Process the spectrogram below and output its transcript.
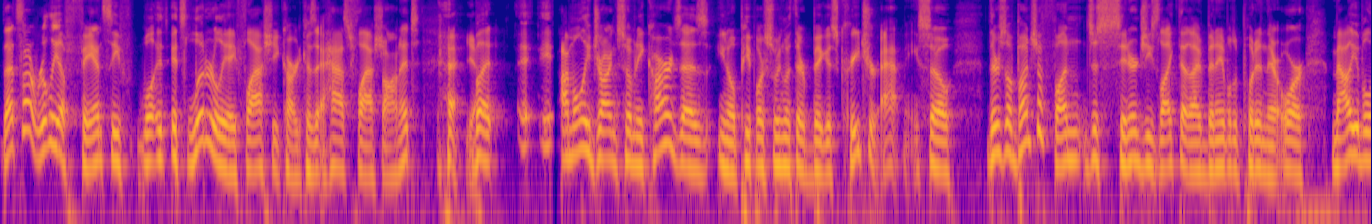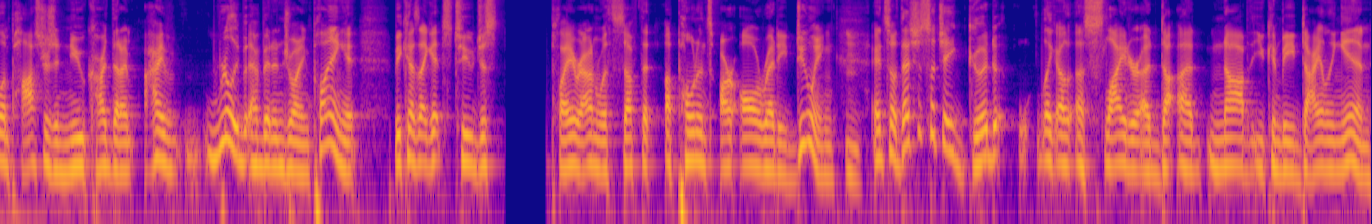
that's not really a fancy. Well, it, it's literally a flashy card because it has flash on it. But it, it- I'm only drawing so many cards as you know people are swinging with their biggest creature at me. So there's a bunch of fun just synergies like that, that I've been able to put in there. Or malleable imposters, a new card that I'm I really have been enjoying playing it because I get to just play around with stuff that opponents are already doing. Hmm. And so that's just such a good like a, a slider, a, a knob that you can be dialing in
